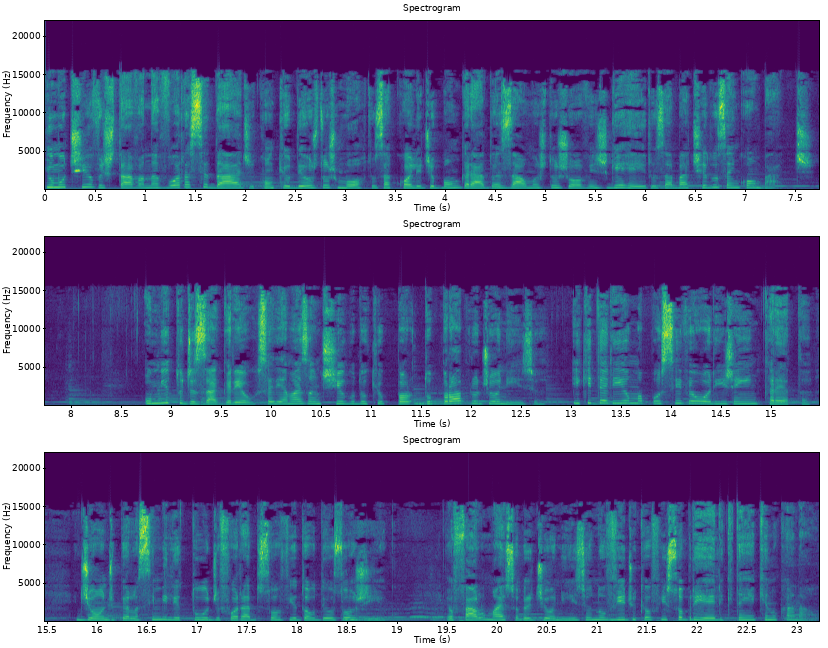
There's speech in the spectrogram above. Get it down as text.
E o motivo estava na voracidade com que o deus dos mortos acolhe de bom grado as almas dos jovens guerreiros abatidos em combate. O mito de Zagreu seria mais antigo do que o do próprio Dionísio e que teria uma possível origem em Creta, de onde, pela similitude, fora absorvido ao deus orgíaco. Eu falo mais sobre Dionísio no vídeo que eu fiz sobre ele que tem aqui no canal.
